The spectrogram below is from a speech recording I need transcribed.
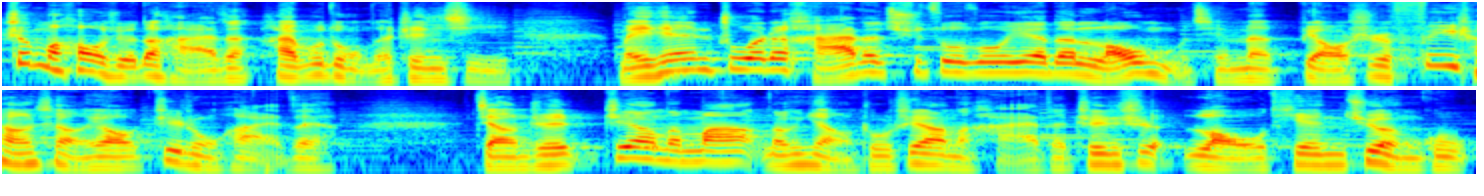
这么好学的孩子还不懂得珍惜，每天捉着孩子去做作业的老母亲们表示非常想要这种孩子呀。讲真，这样的妈能养出这样的孩子，真是老天眷顾。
